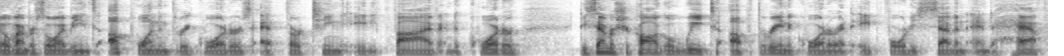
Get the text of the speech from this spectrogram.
November soybeans up one and three quarters at 1385 and a quarter. December Chicago wheat up three and a quarter at 847 and a half.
